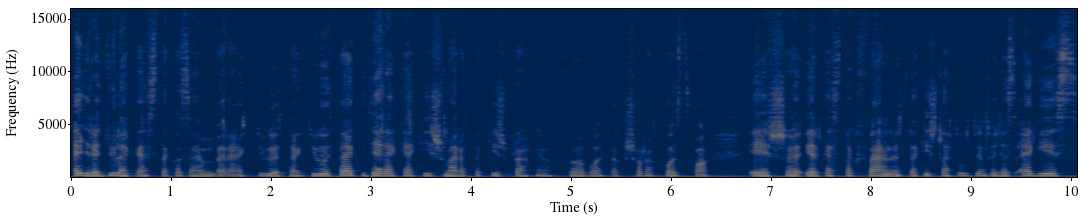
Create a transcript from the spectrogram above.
egyre gyülekeztek az emberek, gyűltek, gyűltek, gyerekek is, már ott a kis brahminok föl voltak sorakozva, és érkeztek felnőttek is, tehát úgy tűnt, hogy az egész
